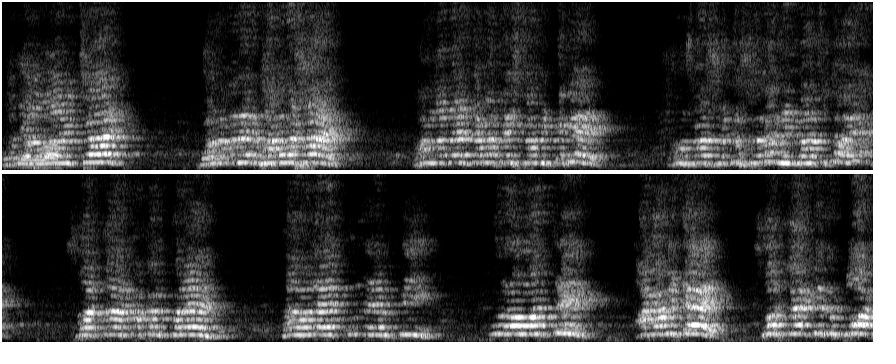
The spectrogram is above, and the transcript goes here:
যদি আল্লাহর ইচ্ছায় জনগণের ভালোবাসায় বাংলাদেশ জামাতে ইসলামী থেকে সংসদ সদস্যরা নির্বাচিত হয়ে সরকার গঠন করেন তাহলে কোন এমপি কোন মন্ত্রী আগামীতে সরকার কিন্তু ভোট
